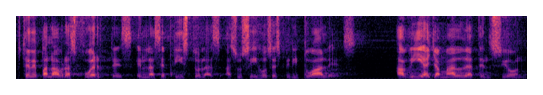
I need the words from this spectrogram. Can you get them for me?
Usted ve palabras fuertes en las epístolas a sus hijos espirituales. Había llamado de atención.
